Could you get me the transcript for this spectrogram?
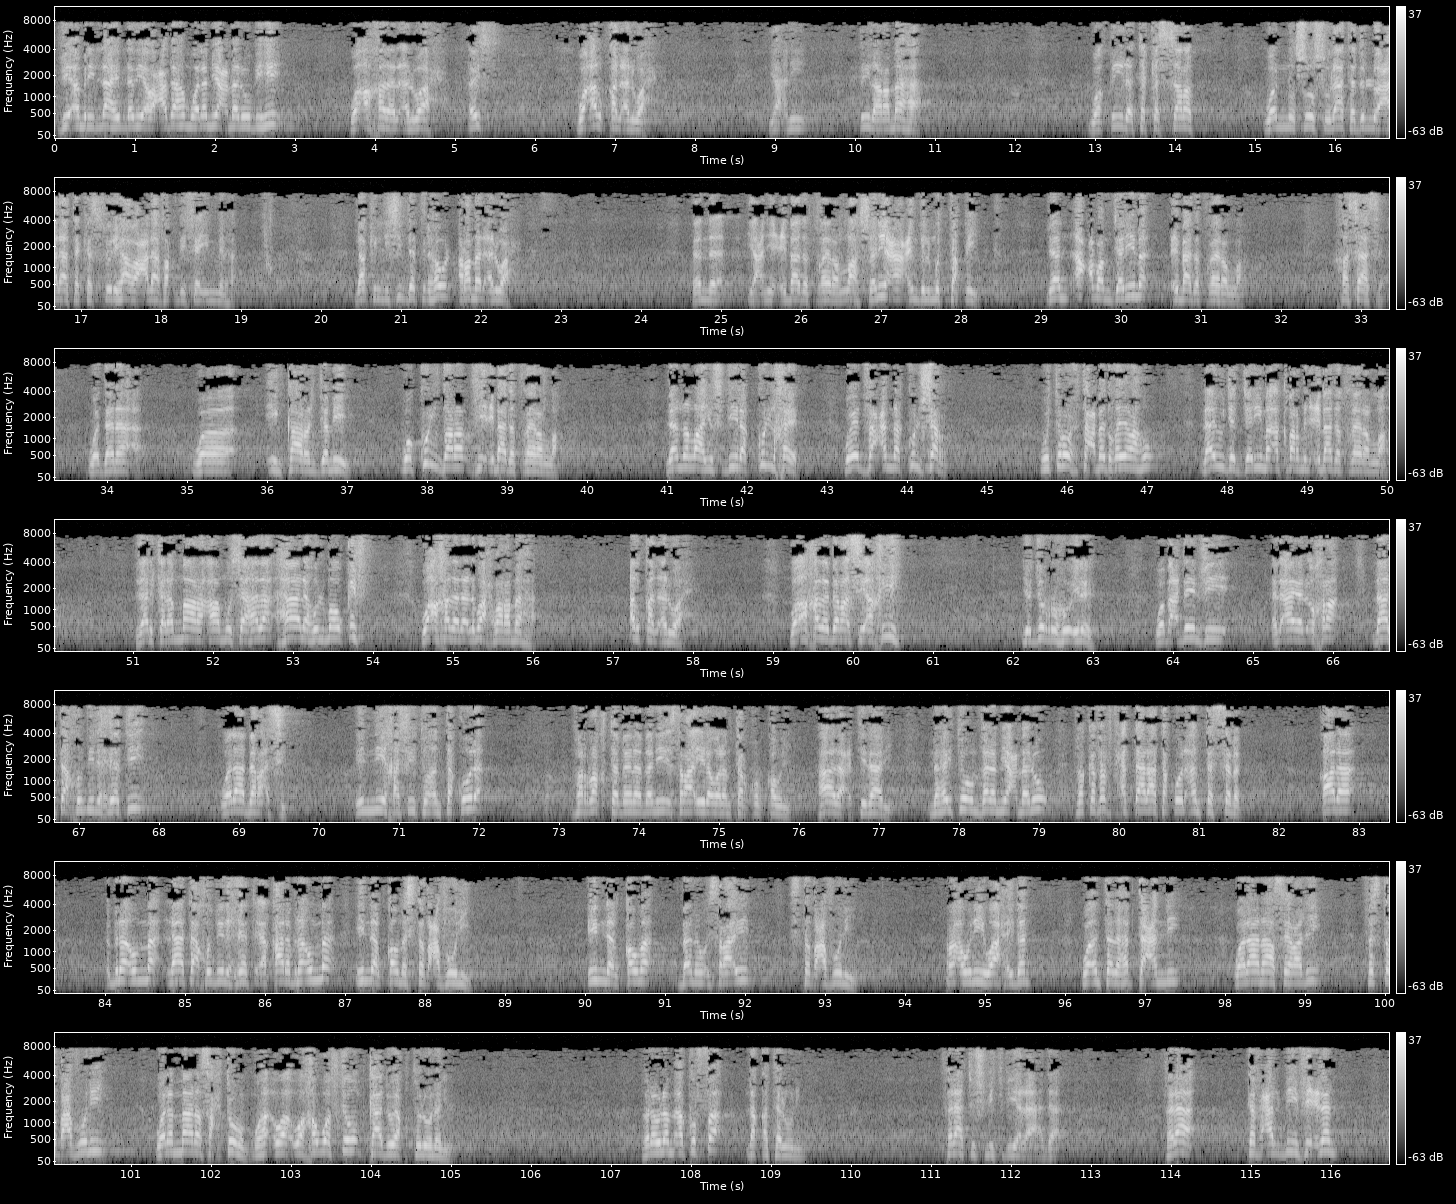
في أمر الله الذي أوعدهم ولم يعملوا به وأخذ الألواح. إيش؟ وألقى الألواح. يعني قيل رماها. وقيل تكسرت والنصوص لا تدل على تكسرها وعلى فقد شيء منها. لكن لشدة الهول رمى الألواح. لأن يعني عبادة غير الله شنيعة عند المتقين. لأن أعظم جريمة عبادة غير الله. خساسة ودناءة وإنكار الجميل وكل ضرر في عبادة غير الله. لأن الله يسدي لك كل خير. ويدفع عنا كل شر. وتروح تعبد غيره لا يوجد جريمة أكبر من عبادة غير الله. لذلك لما رأى موسى هذا هاله الموقف وأخذ الألواح ورماها. ألقى الألواح. وأخذ برأس أخيه يجره إليه. وبعدين في الآية الأخرى لا تأخذ بلحيتي ولا برأسي. إني خشيت أن تقول فرقت بين بني إسرائيل ولم ترقب قولي. هذا اعتذاري. نهيتهم فلم يعملوا فكففت حتى لا تقول أنت السبب. قال ابن أمة لا تأخذ بلحية قال ابن أمة إن القوم استضعفوني. إن القوم بنو إسرائيل استضعفوني. رأوني واحدا وأنت ذهبت عني ولا ناصر لي فاستضعفوني. ولما نصحتهم وخوفتهم كادوا يقتلونني. فلو لم أكف لقتلوني. فلا تشمت بي الأعداء. فلا تفعل بي فعلا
